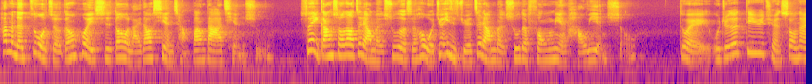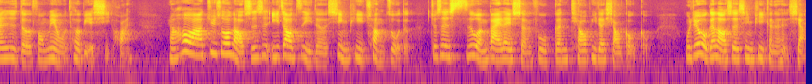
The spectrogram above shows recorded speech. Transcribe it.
他们的作者跟绘师都有来到现场帮大家签书，所以刚收到这两本书的时候，我就一直觉得这两本书的封面好眼熟。对，我觉得《地狱犬受难日》的封面我特别喜欢。然后啊，据说老师是依照自己的性癖创作的，就是斯文败类神父跟调皮的小狗狗。我觉得我跟老师的性癖可能很像，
